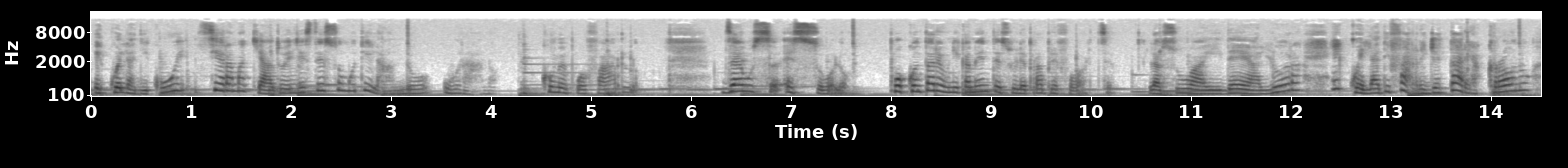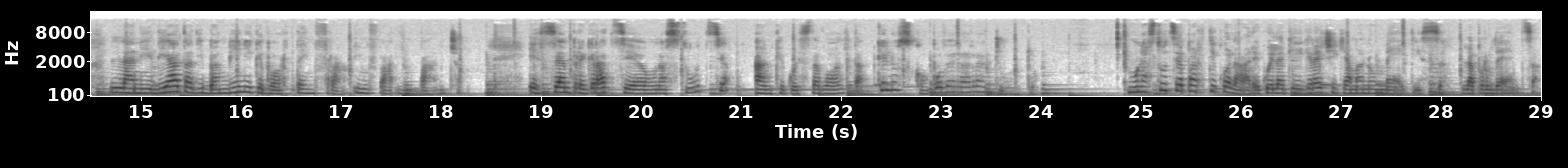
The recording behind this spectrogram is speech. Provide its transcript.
e quella di cui si era macchiato egli stesso mutilando Urano. Come può farlo? Zeus è solo, può contare unicamente sulle proprie forze. La sua idea allora è quella di far rigettare a Crono la nidiata di bambini che porta in, fra, in, fa, in pancia. E sempre grazie a un'astuzia, anche questa volta, che lo scopo verrà raggiunto. Un'astuzia particolare, quella che i greci chiamano metis, la prudenza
